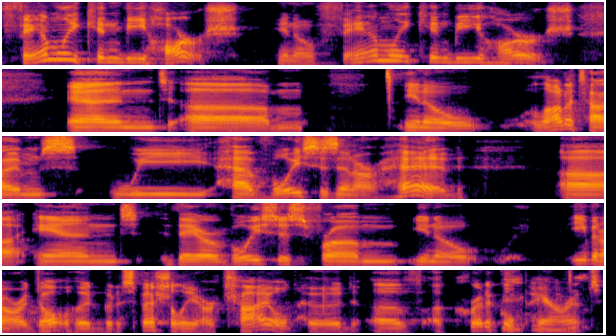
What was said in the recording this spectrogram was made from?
Family can be harsh, you know, family can be harsh. And, um, you know, a lot of times we have voices in our head, uh, and they are voices from, you know, even our adulthood, but especially our childhood of a critical parent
